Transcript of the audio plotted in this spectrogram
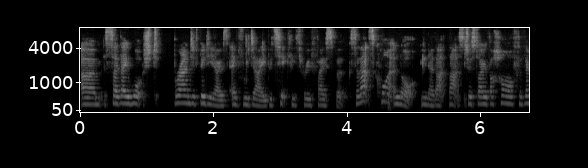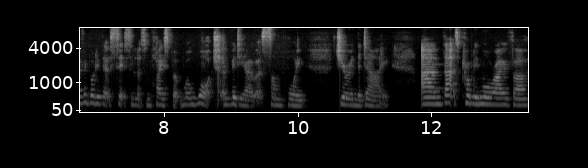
um, so they watched branded videos every day, particularly through Facebook. So that's quite a lot. You know, that that's just over half of everybody that sits and looks on Facebook will watch a video at some point during the day. And that's probably moreover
